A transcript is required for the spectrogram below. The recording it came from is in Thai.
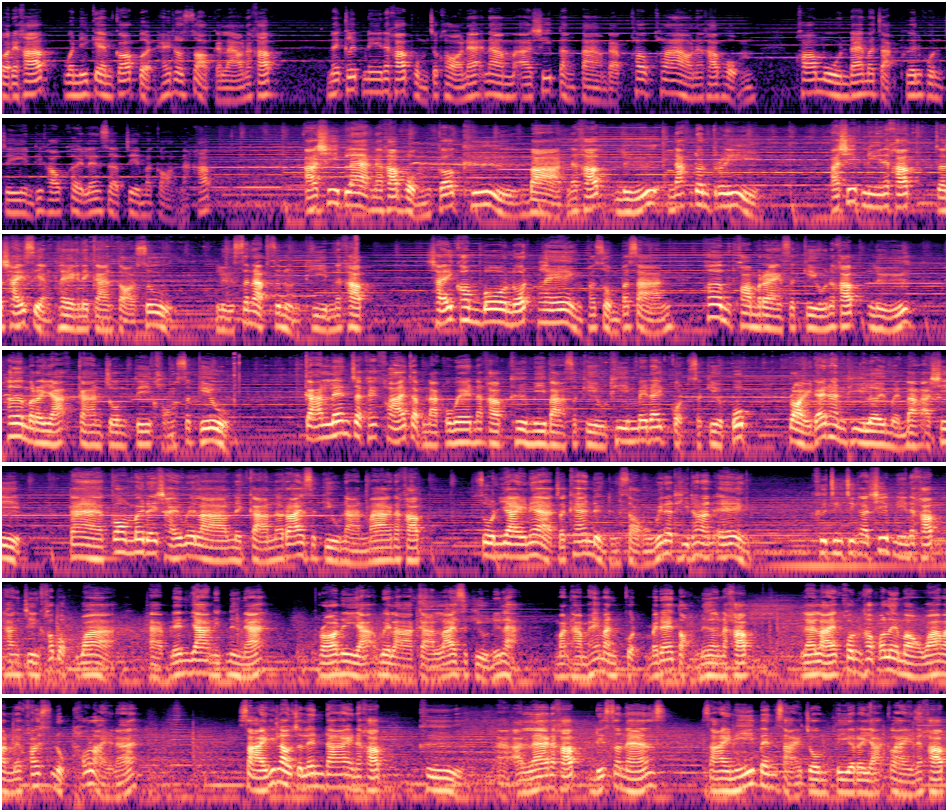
สวัสดีครับ วันนี้เกมก็เปิดให้ทดสอบกันแล้วนะครับ ในคลิปนี้นะครับผมจะขอแนะนำอาชีพต่างๆ แบบคร่าวๆนะครับผมข้อมูลได้มาจากเพื่อนคนจีนที่เขาเคยเล่นเซิร์ฟจีนมาก่อนนะครับ อาชีพแรกนะครับผมก็คือบาทนะครับหรือนักดนตรี อาชีพนี้นะครับจะใช้เสียงเพลงในการต่อสู้ หรือสนับสนุนทีมนะครับ ใช้คอมโบโน้ตเพลงผสมผสาน เพิ่มความแรงสกิลนะครับหรือ เพิ่มระยะการโจมตีของสกิล การเล่นจะคล้ายๆกับนักเวทนะครับ คือมีบางสกิลที่ไม่ได้กดสกิลปุ๊บ ปล่อยได้ทันทีเลยเหมือนบางอาชีพ แต่ก็ไม่ได้ใช้เวลาในการไล่สกิลนานมากนะครับ ส่วนใหญ่เนี่ยจะแค่ 1-2 วินาทีเท่านั้นเอง คือจริง ๆ อาชีพนี้นะครับ ทางจีนเขาบอกว่าแอบเล่นยากนิดนึงนะ เพราะระยะเวลาการไล่สกิลนี่แหละ มันทำให้มันกดไม่ได้ต่อเนื่องนะครับ หลายๆ คนเขาก็เลยมองว่ามันไม่ค่อยสนุกเท่าไหร่นะ สายที่เราจะเล่นได้นะครับ คือออันแรกนะครับ dissonance สายนี้เป็นสายโจมตีระยะไกลนะครับ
